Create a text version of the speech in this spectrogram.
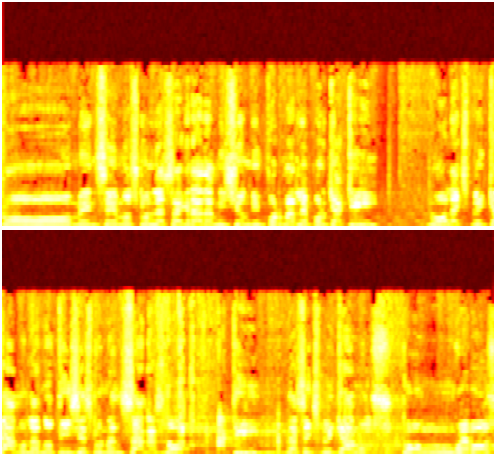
Comencemos con la sagrada misión de informarle porque aquí no la explicamos las noticias con manzanas, no, aquí las explicamos con huevos.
